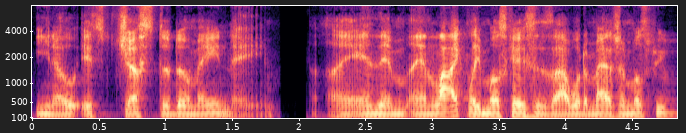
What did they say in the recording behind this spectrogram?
You know, it's just a domain name. Uh, and then, and likely most cases, I would imagine most people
